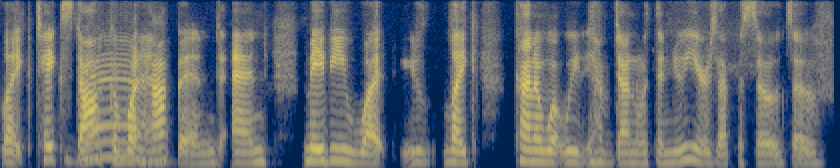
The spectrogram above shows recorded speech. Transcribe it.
Like take stock of what happened and maybe what you like kind of what we have done with the new year's episodes of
